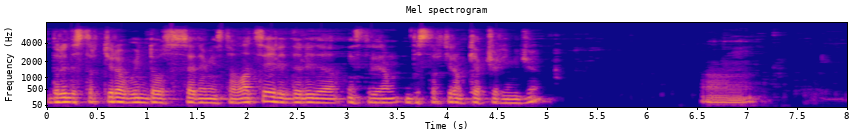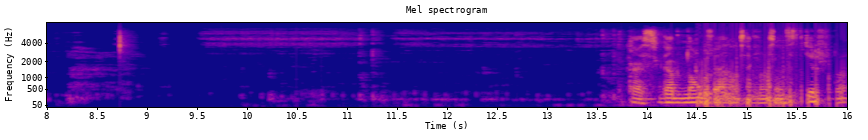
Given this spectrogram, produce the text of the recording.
дали да стартира Windows 7 инсталация или дали да, инсталирам, да стартирам Capture Image. Така и сега много да се стартира, защото е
